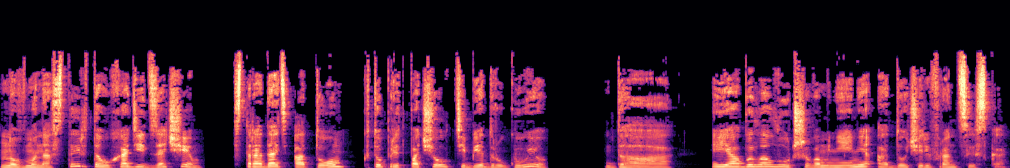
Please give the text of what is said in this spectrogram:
Но в монастырь-то уходить зачем? Страдать о том, кто предпочел тебе другую? Да, я была лучшего мнения о дочери Франциска.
